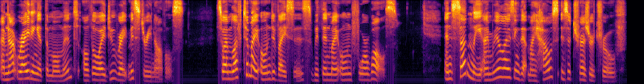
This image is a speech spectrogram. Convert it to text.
I'm not writing at the moment, although I do write mystery novels. So I'm left to my own devices within my own four walls. And suddenly I'm realizing that my house is a treasure trove,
